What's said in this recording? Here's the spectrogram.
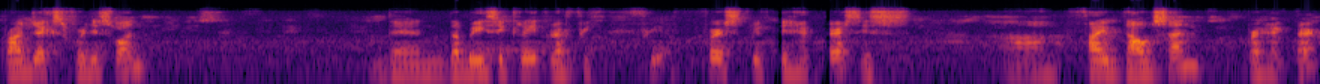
projects for this one. Then the basic rate for first 50 hectares is uh, 5,000 per hectare.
